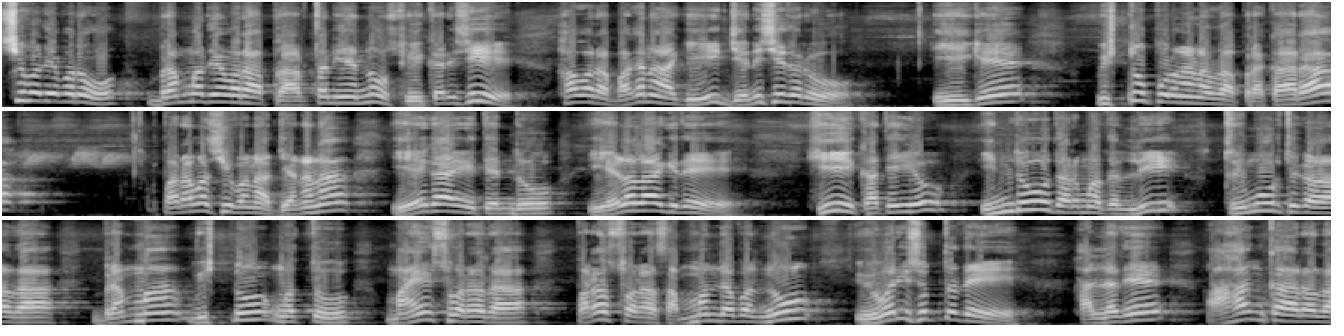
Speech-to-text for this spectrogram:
ಶಿವದೇವರು ಬ್ರಹ್ಮದೇವರ ಪ್ರಾರ್ಥನೆಯನ್ನು ಸ್ವೀಕರಿಸಿ ಅವರ ಮಗನಾಗಿ ಜನಿಸಿದರು. ಹೀಗೆ ವಿಷ್ಣು ಪುರಾಣದ ಪ್ರಕಾರ ಪರಮಶಿವನ ಜನನ ಹೇಗಾಯಿತೆಂದು ಹೇಳಲಾಗಿದೆ. ಈ ಕಥೆಯು ಹಿಂದೂ ಧರ್ಮದಲ್ಲಿ ತ್ರಿಮೂರ್ತಿಗಳಾದ ಬ್ರಹ್ಮ, ವಿಷ್ಣು ಮತ್ತು ಮಹೇಶ್ವರರ ಪರಸ್ಪರ ಸಂಬಂಧವನ್ನು ವಿವರಿಸುತ್ತದೆ. ಅಲ್ಲದೆ ಅಹಂಕಾರದ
